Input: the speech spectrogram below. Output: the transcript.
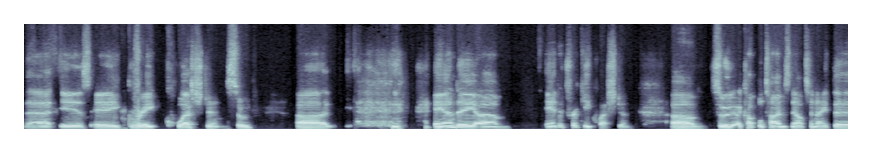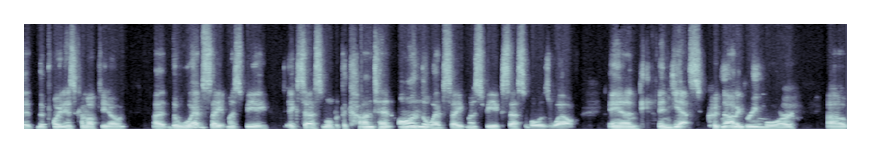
That is a great question. So, uh, and a um, and a tricky question. Um, so, a couple times now tonight, the the point has come up. You know, Uh, the website must be accessible, but the content on the website must be accessible as well. And and yes, could not agree more. Uh,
